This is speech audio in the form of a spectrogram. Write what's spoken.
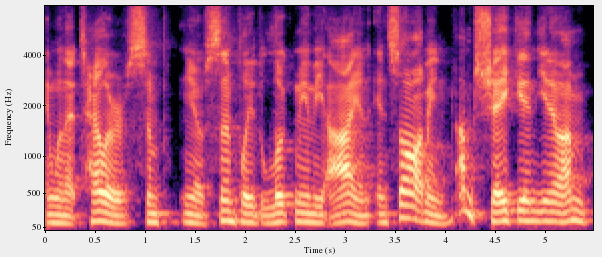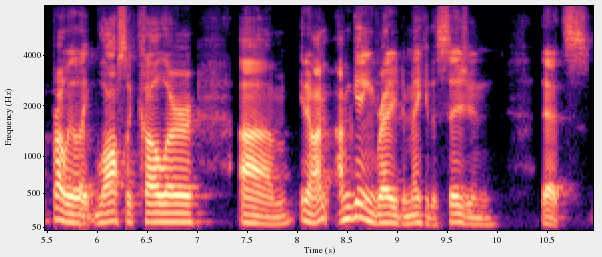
And when that teller sim- you know, simply looked me in the eye and, and saw, I mean, I'm shaking, you know, I'm probably like loss of color. Um, you know, I'm I'm getting ready to make a decision that's,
